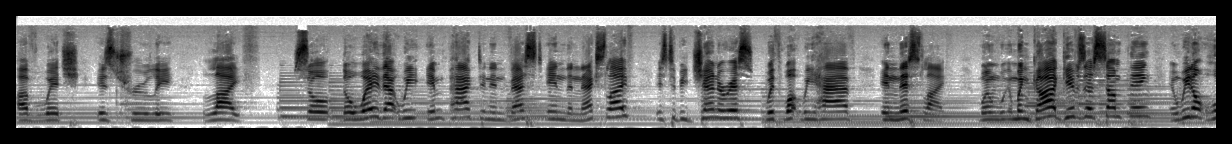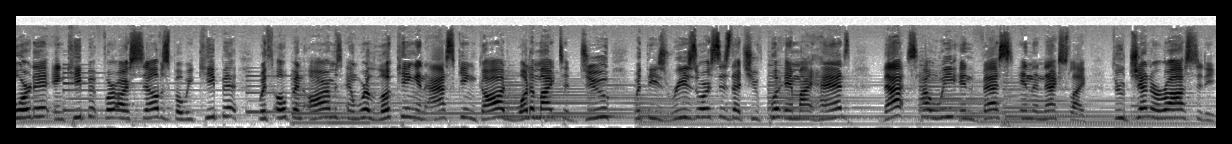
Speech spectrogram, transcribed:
of which is truly life. So, the way that we impact and invest in the next life is to be generous with what we have in this life. When, we, when God gives us something and we don't hoard it and keep it for ourselves, but we keep it with open arms and we're looking and asking God, what am I to do with these resources that you've put in my hands? That's how we invest in the next life through generosity,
